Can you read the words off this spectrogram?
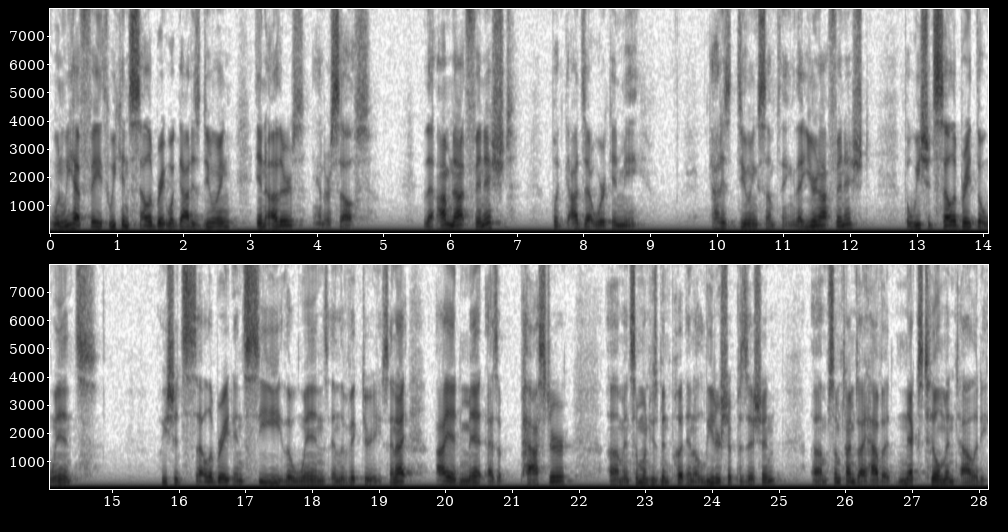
When we have faith, we can celebrate what God is doing in others and ourselves. That I'm not finished, but God's at work in me. God is doing something. That you're not finished, but we should celebrate the wins. We should celebrate and see the wins and the victories. And I, I admit, as a pastor um, and someone who's been put in a leadership position, um, sometimes I have a next hill mentality,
